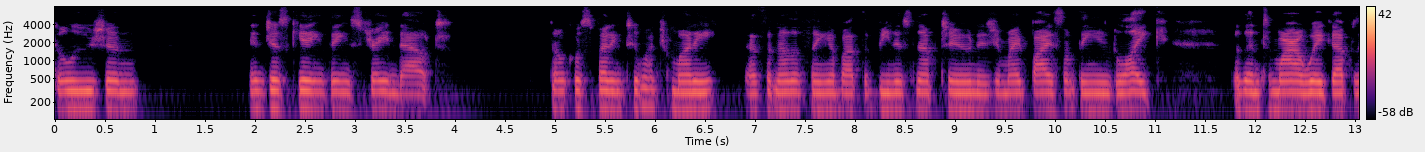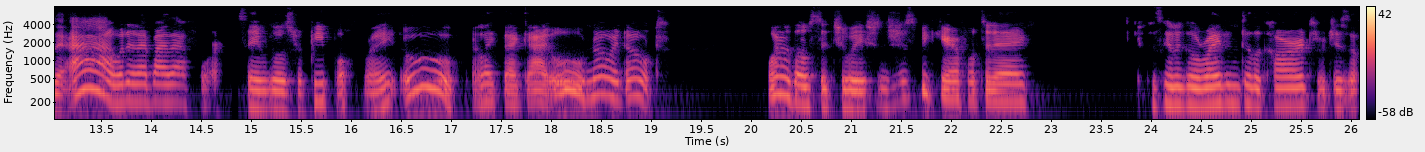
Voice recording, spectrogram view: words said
delusion and just getting things straightened out. Don't go spending too much money. That's another thing about the Venus Neptune is you might buy something you'd like, but then tomorrow wake up and say, ah, what did I buy that for? Same goes for people, right? Ooh, I like that guy. Ooh, no, I don't. One of those situations. Just be careful today. It's going to go right into the cards, which is a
